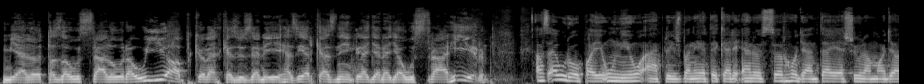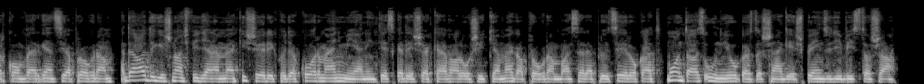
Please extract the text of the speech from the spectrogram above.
mielőtt az ausztrál óra újabb következő zenéjéhez érkeznénk, legyen egy ausztrál hír. Az Európai Unió áprilisban értékeli először, hogyan teljesül a magyar konvergencia program, de addig is nagy figyelemmel kísérik, hogy a kormány milyen intézkedésekkel valósítja meg a programban szereplő célokat, mondta az Unió gazdasági és pénzügyi biztosa.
